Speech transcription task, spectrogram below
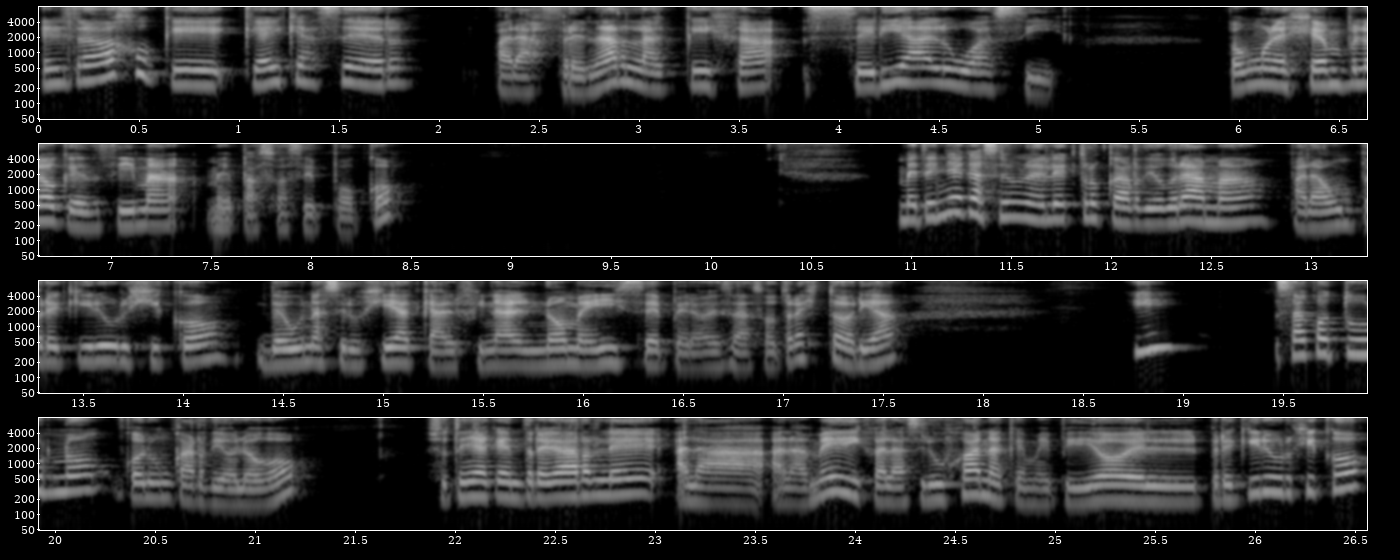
El trabajo que hay que hacer para frenar la queja sería algo así. Pongo un ejemplo que encima me pasó hace poco. Me tenía que hacer un electrocardiograma para un prequirúrgico de una cirugía que al final no me hice, pero esa es otra historia. Y saco turno con un cardiólogo. Yo tenía que entregarle a la, a la médica, a la cirujana que me pidió el prequirúrgico,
